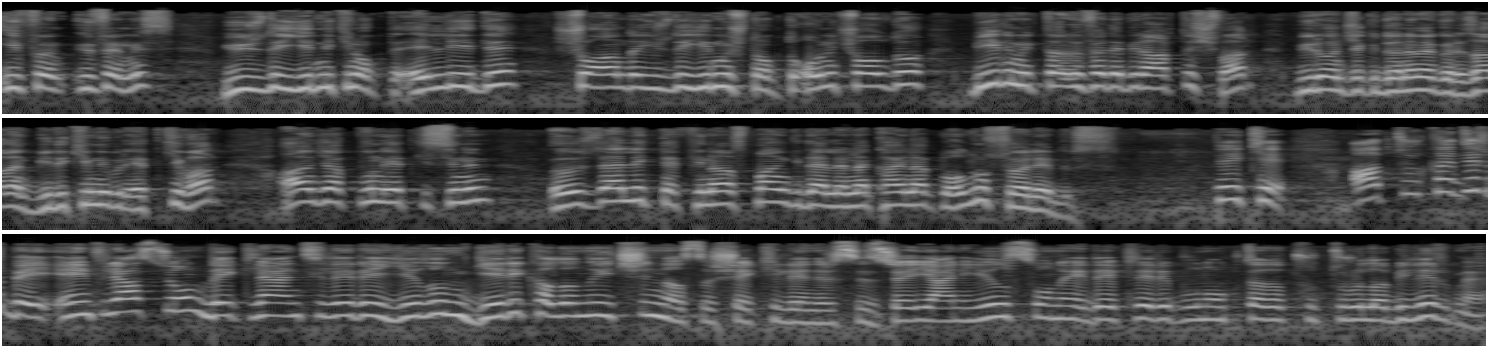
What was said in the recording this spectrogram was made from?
üfe, üfemiz %22.50 idi. Şu anda %23.13 oldu. Bir miktar üfede bir artış var. Bir önceki döneme göre zaten birikimli bir etki var. Ancak bunun etkisinin özellikle finansman giderlerine kaynaklı olduğunu söyleyebiliriz. Peki Abdülkadir Bey enflasyon beklentileri yılın geri kalanı için nasıl şekillenir sizce? Yani yıl sonu hedefleri bu noktada tutturulabilir mi?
